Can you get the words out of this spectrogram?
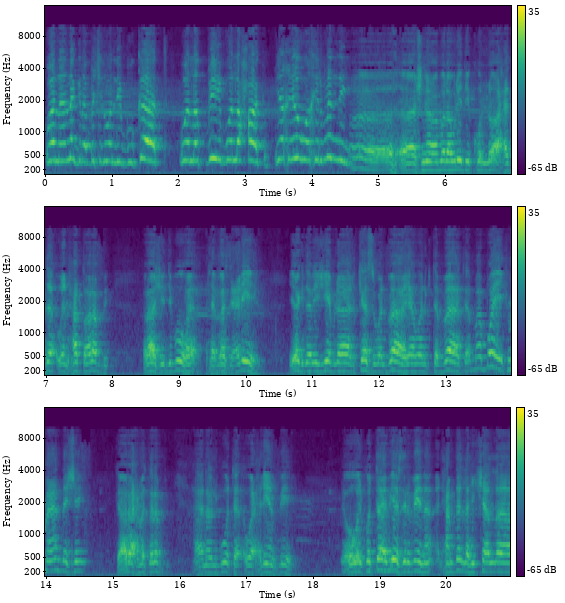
وأنا نقرأ باش نولي بوكات ولا طبيب ولا حاكم. يا أخي هو خير مني. آه اش نعمل اوليدي كل واحد وين حطها ربي. راشد أبوها لبس عليه. يقدر يجيب له الكس والباهية والكتابات ما بويك ما عنده شيء. كرحمة ربي أنا القوت واحلين فيه. هو الكتاب يسر فينا الحمد لله إن شاء الله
